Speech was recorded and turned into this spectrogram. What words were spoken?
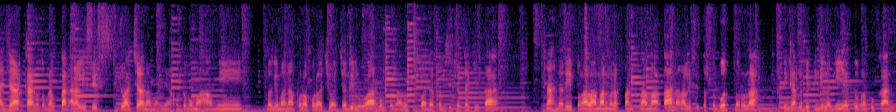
ajarkan untuk melakukan analisis cuaca namanya untuk memahami bagaimana pola-pola cuaca di luar mempengaruhi pada kondisi cuaca kita. Nah, dari pengalaman melakukan pengamatan, analisis tersebut barulah tingkat lebih tinggi lagi yaitu melakukan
